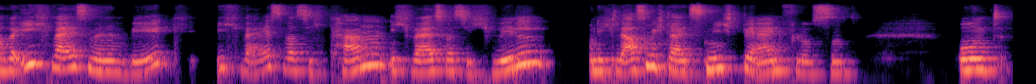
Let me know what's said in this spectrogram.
Aber ich weiß meinen Weg, ich weiß, was ich kann, ich weiß, was ich will und ich lasse mich da jetzt nicht beeinflussen. Und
